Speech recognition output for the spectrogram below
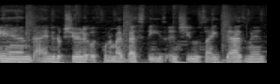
And I ended up sharing it with one of my besties, and she was like, Jasmine,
